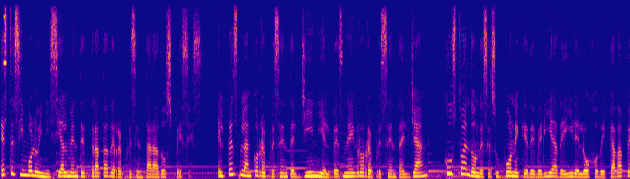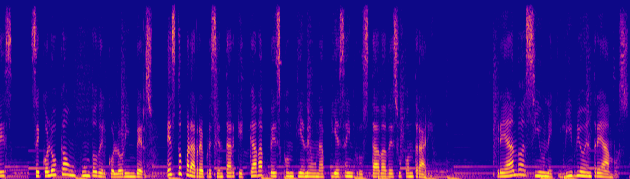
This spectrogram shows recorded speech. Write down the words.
Este símbolo inicialmente trata de representar a dos peces. El pez blanco representa el yin y el pez negro representa el yang, justo en donde se supone que debería de ir el ojo de cada pez, se coloca un punto del color inverso, esto para representar que cada pez contiene una pieza incrustada de su contrario creando así un equilibrio entre ambos.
